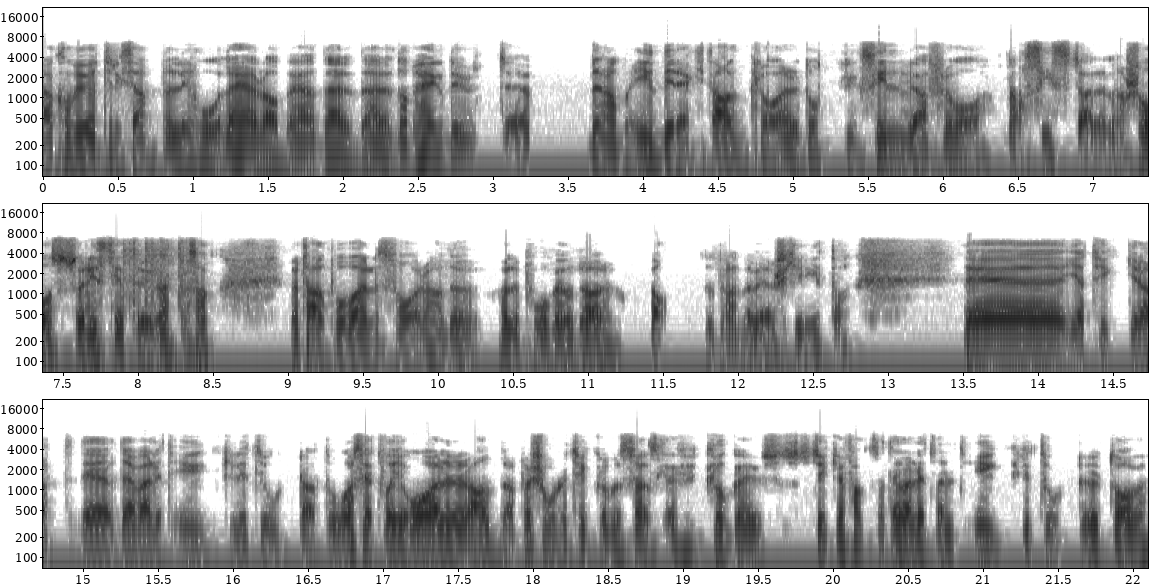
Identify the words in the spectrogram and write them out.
Jag kommer ju till exempel ihåg det här då med när, när de hängde ut eh, när de indirekt anklagade drottning Silvia för att vara nazist eller nationalsocialist heter det ju rätt. Så Med tanke på vad hennes far hade höll på med under, ja, under andra världskriget då. Eh, jag tycker att det, det, är väldigt ynkligt gjort att oavsett vad jag eller andra personer tycker om det svenska kungahuset så tycker jag faktiskt att det är väldigt, väldigt ynkligt gjort utav eh,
